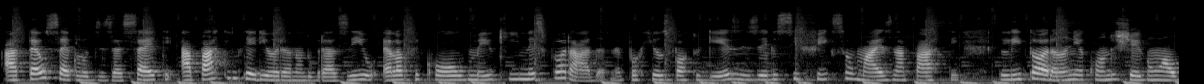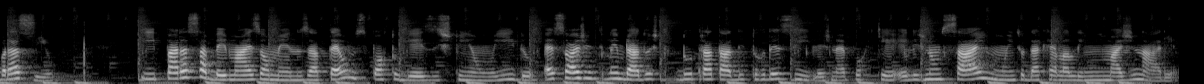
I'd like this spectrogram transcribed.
até o século XVII, a parte interiorana do Brasil ela ficou meio que inexplorada, né? porque os portugueses eles se fixam mais na parte litorânea quando chegam ao Brasil. E para saber mais ou menos até onde os portugueses tinham ido, é só a gente lembrar do, do Tratado de Tordesilhas, né? porque eles não saem muito daquela linha imaginária.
